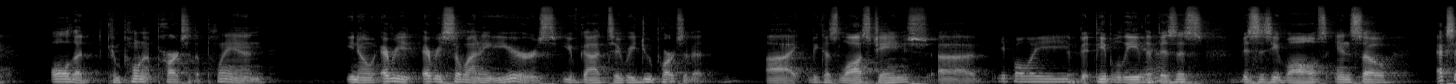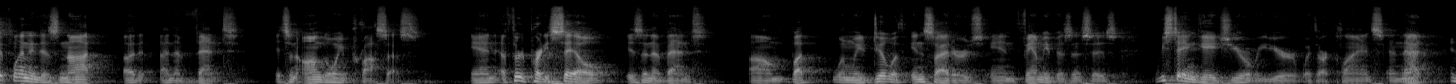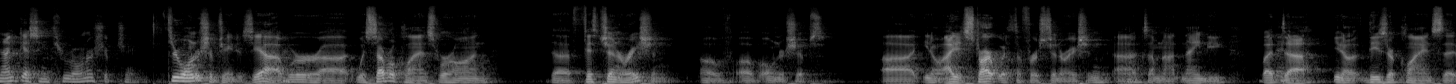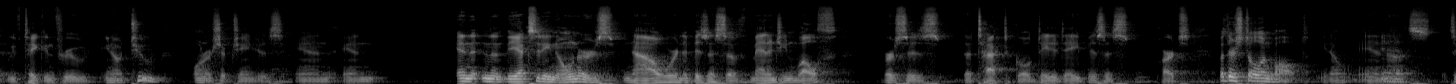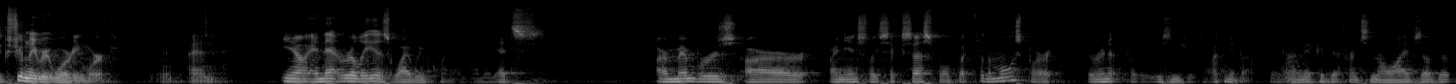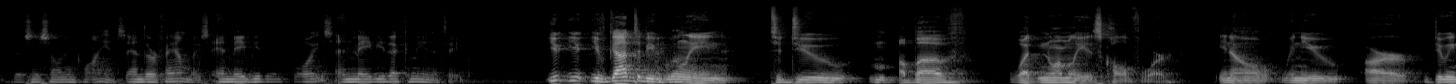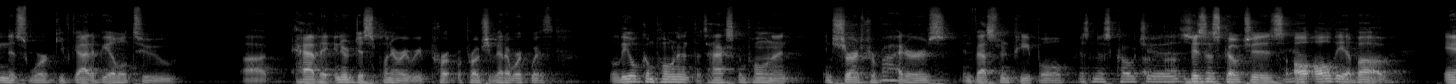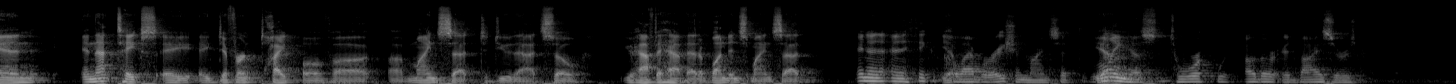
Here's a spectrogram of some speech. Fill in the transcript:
all the component parts of the plan, you know, every every so many years you've got to redo parts of it uh, because laws change, uh, People leave. bi- people leave, the business business evolves, and so exit planning is not an, an event; it's an ongoing process. And a third party sale is an event, um, but when we deal with insiders and family businesses, we stay engaged year over year with our clients, and that And I'm guessing through ownership change. through ownership changes. Yeah, we're uh, with several clients. We're on the fifth generation of of ownerships. Uh, you know, I did start with the first generation because I'm not 90, but uh, you know, these are clients that we've taken through you know two ownership changes, and and and the, the exiting owners now we're in the business of managing wealth versus the tactical day to day business parts, but they're still involved. You know, and And uh, it's- it's extremely rewarding work, and, and You know, and that really is why we plan. I mean, it's our members are financially successful, but for the most part, they're in it for the reasons you're talking about. They want to make a difference in the lives of their business owning clients and their families, and maybe the employees, and maybe the community. You, you, you've got to be willing to do above what normally is called for. You know, when you are doing this work, you've got to be able to uh, have an interdisciplinary repro- approach. You've got to work with the legal component, the tax component, insurance providers, investment people, Business coaches. business coaches, all, all the above, and and that takes a, a different type of uh, uh, mindset to do that. So you have to have that abundance mindset. And, and I think a Yeah. collaboration mindset, the Yeah. willingness to work with other advisors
